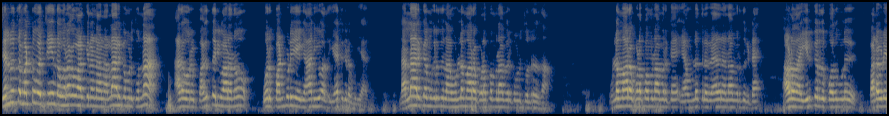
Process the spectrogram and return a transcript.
செல்வத்தை மட்டும் வச்சு இந்த உலக வாழ்க்கையில நான் நல்லா இருக்கணும்னு சொன்னால் அதை ஒரு பகுத்தறிவாளனோ ஒரு பண்புடைய ஞானியோ அதை ஏற்றுக்கிட முடியாது. நல்லா இருக்கங்கிறது நான் உள்ள மாற குழப்பம் இல்லாமல் இருக்கணும்னு சொல்கிறது தான் உள்ள மாற குழப்பம் இல்லாமல் இருக்கேன் என் உள்ளத்தில் வேதனை இல்லாமல் இருந்துக்கிட்டேன் அவ்வளோதான் இருக்கிறது போதும்னு கடவுளே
